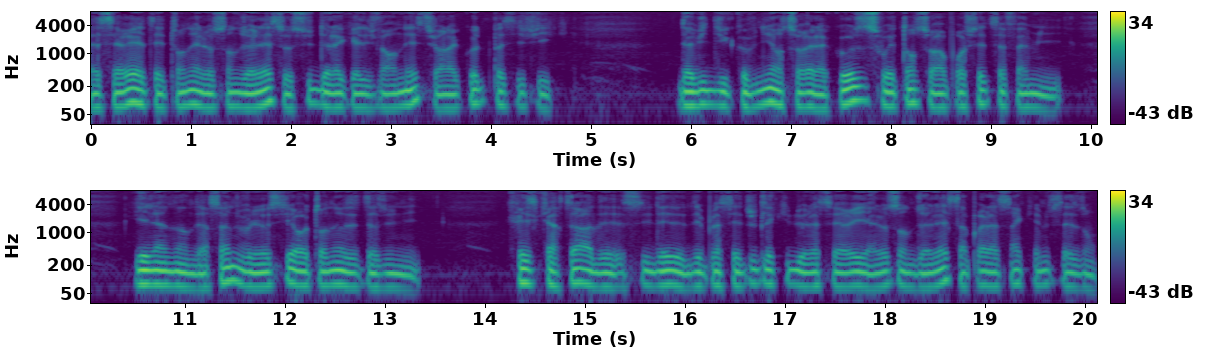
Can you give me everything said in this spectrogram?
la série a été tournée à Los Angeles, au sud de la Californie, sur la côte pacifique. David Duchovny en serait la cause, souhaitant se rapprocher de sa famille. Gillian Anderson voulait aussi retourner aux États-Unis. Chris Carter a décidé de déplacer toute l'équipe de la série à Los Angeles après la cinquième saison.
